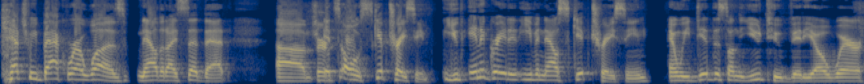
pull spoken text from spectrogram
catch me back where I was now that I said that. Um, sure. It's, oh, skip tracing. You've integrated even now skip tracing. And we did this on the YouTube video where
